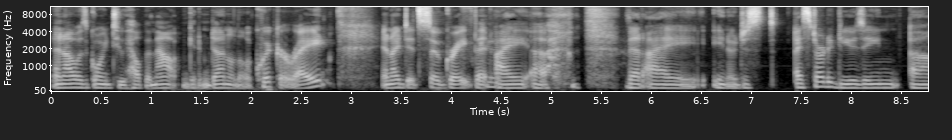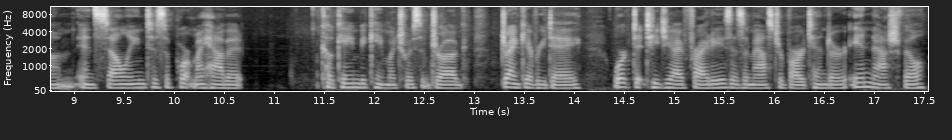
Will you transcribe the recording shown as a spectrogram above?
and I was going to help him out and get him done a little quicker, right? And I did so great that I uh, that I you know just I started using um, and selling to support my habit. Cocaine became my choice of drug drank every day, worked at TGI Fridays as a master bartender in Nashville,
